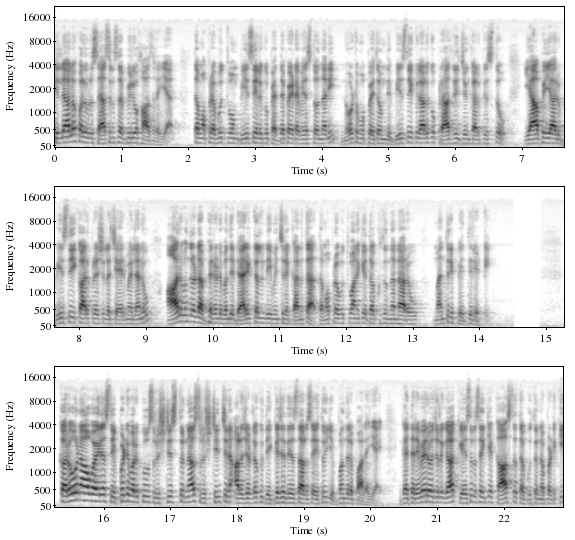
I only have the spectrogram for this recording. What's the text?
జిల్లాలో పలువురు శాసనసభ్యులు హాజరయ్యారు. తమ ప్రభుత్వం బీసీలకు పెద్దపేట వేస్తోందని నూట ముప్పై తొమ్మిది బీసీ కులాలకు ప్రాతినిధ్యం కల్పిస్తూ యాభై ఆరు బీసీ కార్పొరేషన్ల చైర్మన్లను ఆరు వందల డెబ్బై రెండు మంది డైరెక్టర్లను నియమించిన ఘనత తమ ప్రభుత్వానికే దక్కుతుందన్నారు మంత్రి పెద్దిరెడ్డి. కరోనా వైరస్ ఇప్పటి వరకు సృష్టిస్తున్న సృష్టించిన అలజడులకు దిగ్గజ దేశాలు సైతం ఇబ్బందుల పాలయ్యాయి. గత ఇరవై రోజులుగా కేసుల సంఖ్య కాస్త తగ్గుతున్నప్పటికీ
